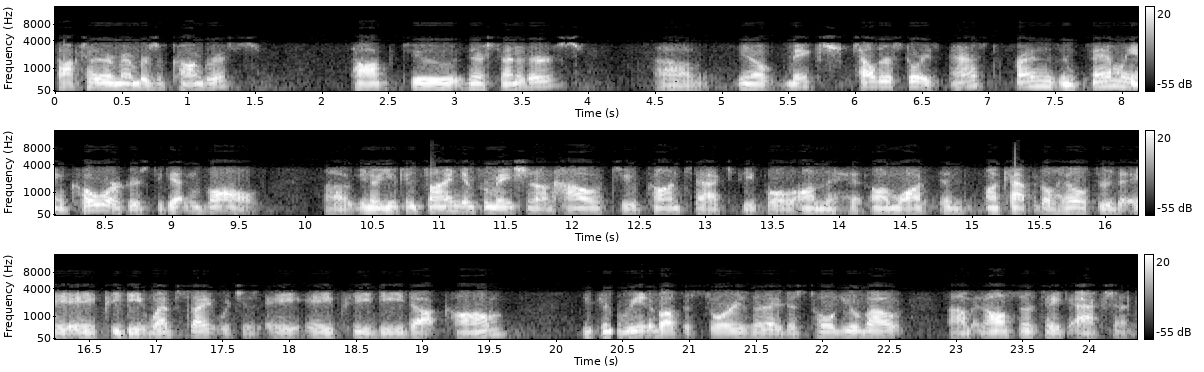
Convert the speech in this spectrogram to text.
talk to their members of Congress, talk to their senators, um, you know, make tell their stories. Ask friends and family and coworkers to get involved. uh, you know, you can find information on how to contact people on the on on Capitol Hill through the AAPD website, which is aapd.com. You can read about the stories that I just told you about, um, and also take action.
